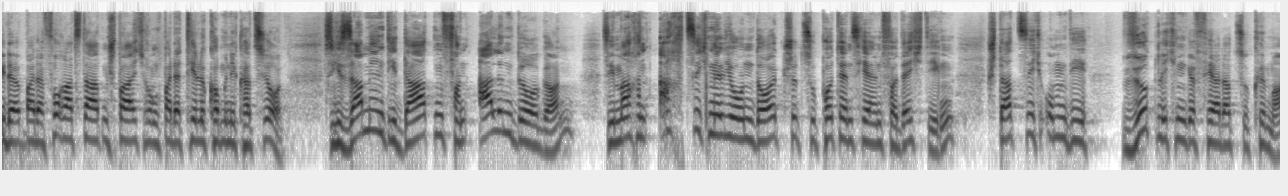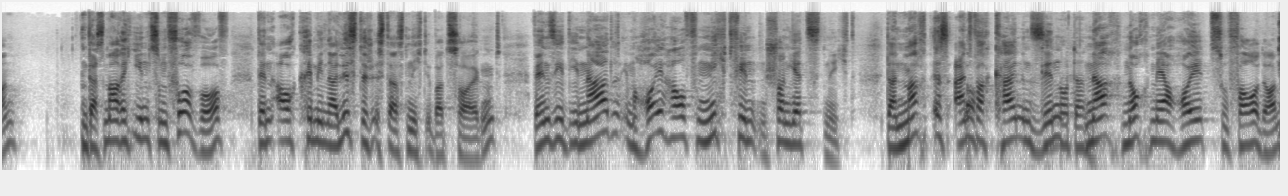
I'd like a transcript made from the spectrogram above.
wie der, bei der Vorratsdatenspeicherung, bei der Telekommunikation. Sie sammeln die Daten von allen Bürgern. Sie machen 80 Millionen Deutsche zu potenziellen Verdächtigen, statt sich um die wirklichen Gefährder zu kümmern. Und das mache ich Ihnen zum Vorwurf, denn auch kriminalistisch ist das nicht überzeugend. Wenn Sie die Nadel im Heuhaufen nicht finden, schon jetzt nicht, dann macht es einfach Doch. keinen Sinn, nach noch mehr Heu zu fordern,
